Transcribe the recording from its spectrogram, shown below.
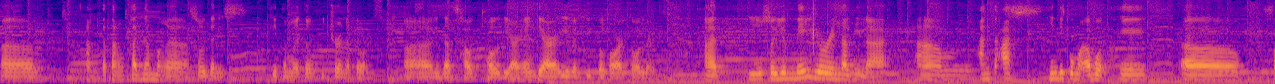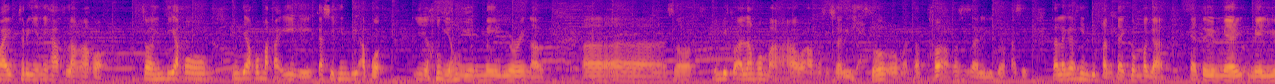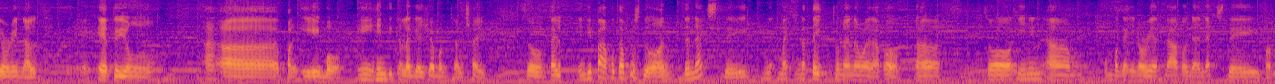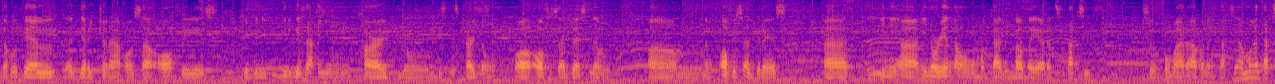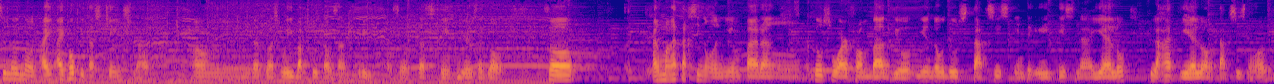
Uh, ang tatangkad ng mga Sudanese, kita mo itong picture na to, uh, that's how tall they are. And there are even people who are taller. At so yung male urinal nila, um, ang taas, hindi ko maabot. Eh, uh, 5'3 and a half lang ako. So hindi ako hindi ako makaihi kasi hindi abot yung yung yung male urinal. Uh, so hindi ko alam kung maaawa ako sa sarili ko o matatawa ako sa sarili ko kasi talagang hindi pantay. Kumbaga, ito yung male, urinal, ito yung uh, uh, pang-ihi mo. Eh, hindi talaga siya mag-jive. So, hindi pa ako tapos doon. The next day, na-take na to na naman ako. Uh, so, in, um, kumbaga inorient na ako na next day from the hotel, uh, diretso na ako sa office. Yung binig, binigay sa akin yung card, yung business card ng uh, office address ng um, ng office address at uh, in, uh, inorient ako kung magkano babayaran sa taxi. So, pumara ako ng taxi. Ang mga taxi noon noon, I, I hope it has changed now. Um, that was way back 2003. So, that's 20 years ago. So, ang mga taxi noon, yung parang those who are from Baguio, you know those taxis in the 80s na yellow, lahat yellow ang taxis noon.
